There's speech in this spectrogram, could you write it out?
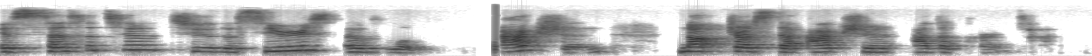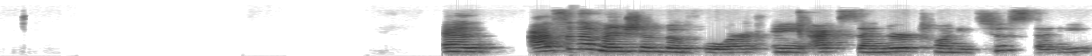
is sensitive to the series of action, not just the action at the current time. And as I mentioned before, in Alexander 22 study,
